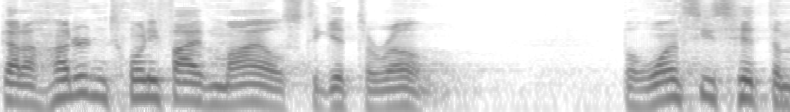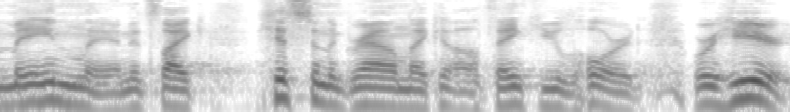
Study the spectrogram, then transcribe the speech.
got 125 miles to get to Rome. But once he's hit the mainland, it's like kissing the ground, like, oh, thank you, Lord. We're here.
